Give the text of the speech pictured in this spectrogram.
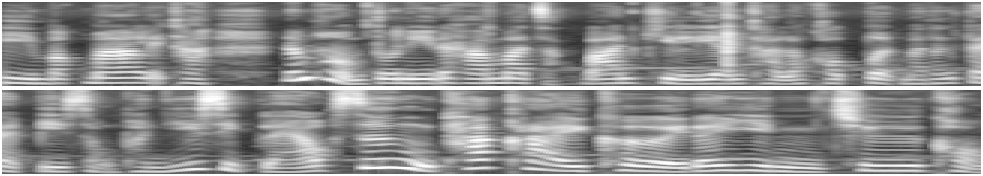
ดีมากๆเลยค่ะ น้ำหอมตัวนี้นะคะมาจากบ้านคิเลียนค่ะ แล้วเขาเปิดมาตั้งแต่ปี 2020 แล้ว ซึ่งถ้าใครเคยได้ยินชื่อของ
